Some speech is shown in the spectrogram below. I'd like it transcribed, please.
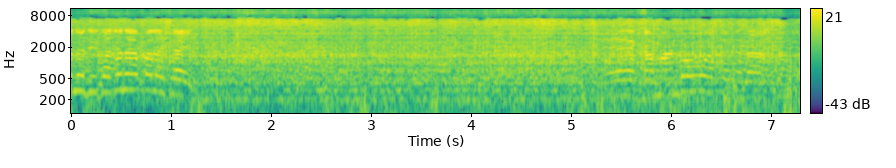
هلکانو دې دغه نه پله شئ کمانډو وته ده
